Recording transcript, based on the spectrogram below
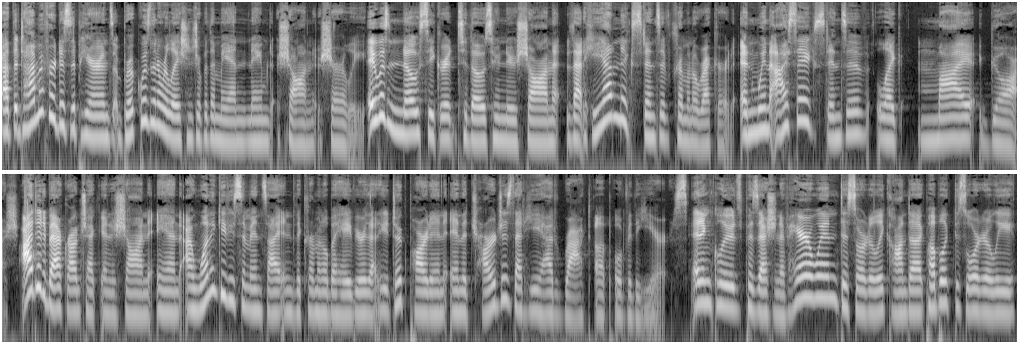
At the time of her disappearance, Brooke was in a relationship with a man named Sean Shirley. It was no secret to those who knew Sean that he had an extensive criminal record. And when I say extensive, like my gosh. I did a background check into Sean, and I want to give you some insight into the criminal behavior that he took part in and the charges that he had racked up over the years. It includes possession of heroin, disorderly conduct, public disorderly,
